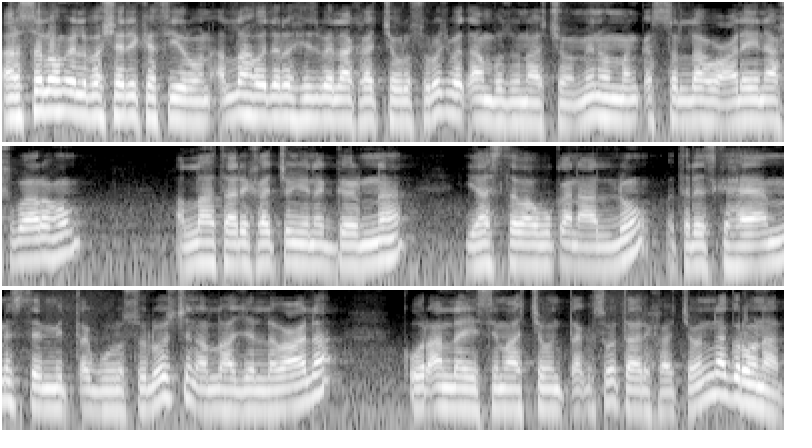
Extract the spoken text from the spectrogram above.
አርሰለሁም ኢልበሸሪ ከሲሩን አላህ ወደ ህዝብ የላካቸው ሩሱሎች በጣም ብዙ ናቸው። ምንሁም መንቀስ ላሁ አለይና አክባረሁም አላህ ታሪካቸውን የነገርና ያስተዋውቀን አሉ። በተለይ እስከ 25 የሚጠጉ ሩሱሎችን አላህ ጀለ ዋዓላ ቁርአን ላይ ስማቸውን ጠቅሶ ታሪካቸውን ነግሮናል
